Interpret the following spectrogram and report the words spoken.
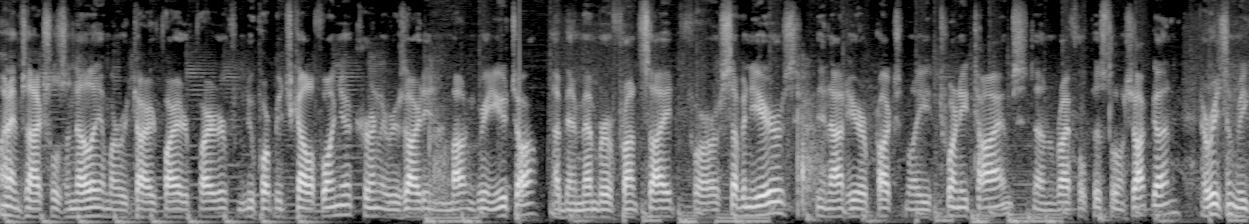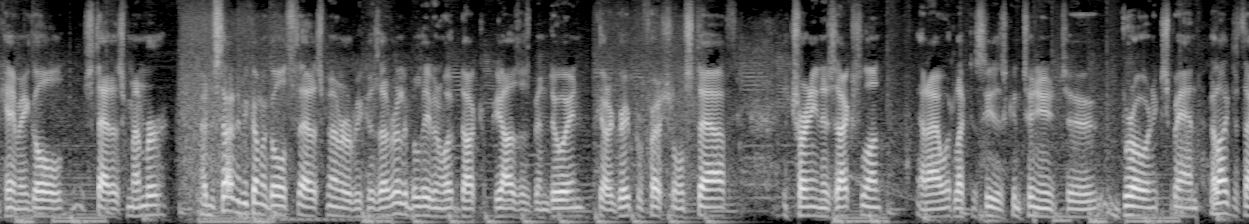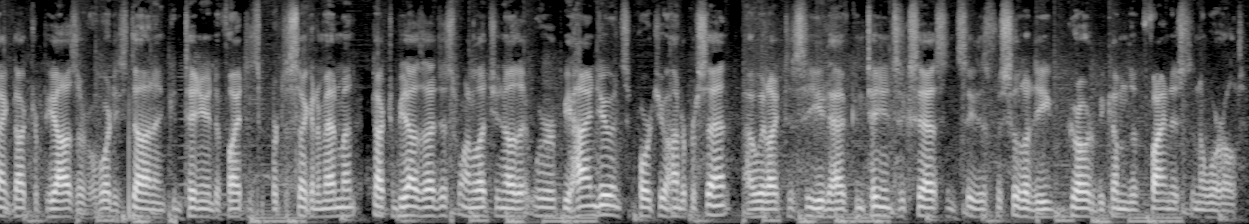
My name is Axel Zanelli. I'm a retired firefighter from Newport Beach, California, currently residing in Mountain Green, Utah. I've been a member of Front Sight for seven years, been out here approximately 20 times, done rifle, pistol, and shotgun. I recently became a gold status member. I decided to become a gold status member because I really believe in what Dr. Piazza has been doing. He's got a great professional staff, the training is excellent, and I would like to see this continue to grow and expand. I'd like to thank Dr. Piazza for what he's done and continuing to fight to support the Second Amendment. Dr. Piazza, I just want to let you know that we're behind you and support you 100%. I would like to see you to have continued success and see this facility grow to become the finest in the world.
